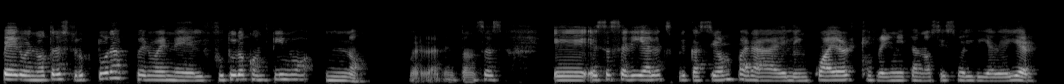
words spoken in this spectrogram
pero en otra estructura, pero en el futuro continuo, no, ¿verdad? Entonces, eh, esa sería la explicación para el inquire que Reinita nos hizo el día de ayer.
